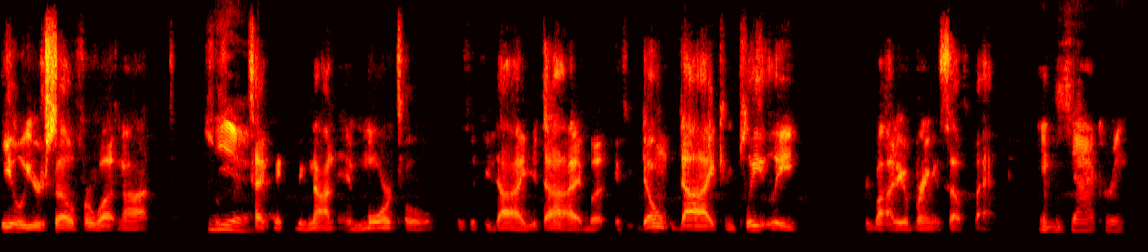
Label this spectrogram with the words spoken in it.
heal yourself or whatnot. So Yeah. technically not immortal because if you die, you die. But if you don't die completely, your body will bring itself back. Exactly.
